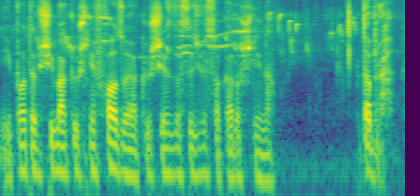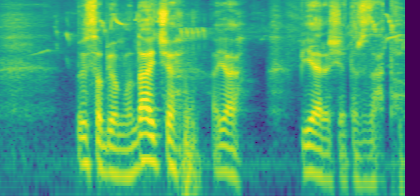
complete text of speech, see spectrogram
i potem ślimaki już nie wchodzą, jak już jest dosyć wysoka roślina. Dobra, wy sobie oglądajcie, a ja bierę się też za to.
